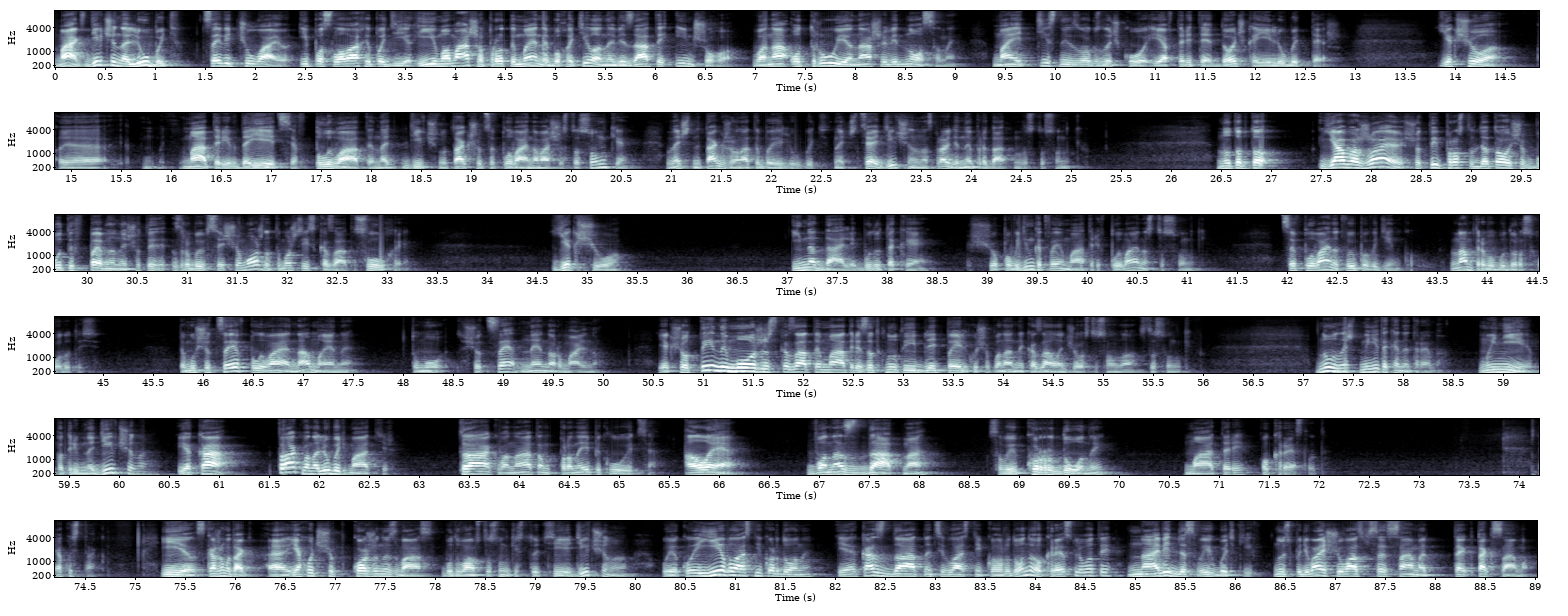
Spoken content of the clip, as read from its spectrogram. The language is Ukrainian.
Макс, дівчина любить. Це відчуваю і по словах, і по діях. Її мамаша проти мене, бо хотіла нав'язати іншого. Вона отрує наші відносини, має тісний зв'язок з дочкою і авторитет. Дочка її любить теж. Якщо е, матері вдається впливати на дівчину так, що це впливає на ваші стосунки, значить не так же вона тебе і любить. Значить, ця дівчина насправді не придатна до стосунків. Ну тобто, я вважаю, що ти просто для того, щоб бути впевнений, що ти зробив все, що можна, ти можеш їй сказати: слухай, якщо і надалі буде таке, що поведінка твоєї матері впливає на стосунки, це впливає на твою поведінку. Нам треба буде розходитись. Тому що це впливає на мене, тому що це ненормально. Якщо ти не можеш сказати матері, заткнути їй, блядь, пельку, щоб вона не казала нічого стосовно стосунків. Ну, значить, мені таке не треба. Мені потрібна дівчина, яка так, вона любить матір, так, вона там про неї піклується, але вона здатна свої кордони матері окреслити. Якось так. І скажімо так, е, я хочу, щоб кожен із вас будував стосунки з цією дівчиною, у якої є власні кордони, і яка здатна ці власні кордони окреслювати навіть для своїх батьків. Ну і сподіваюся, що у вас все саме так, так само.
